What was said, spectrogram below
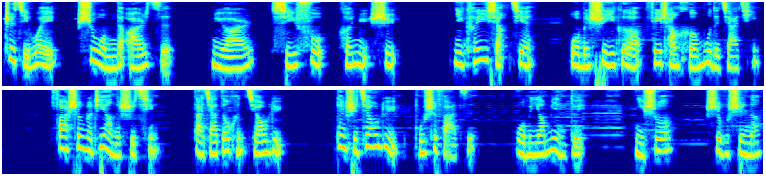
这几位是我们的儿子、女儿、媳妇和女婿。你可以想见，我们是一个非常和睦的家庭。发生了这样的事情，大家都很焦虑，但是焦虑不是法子，我们要面对。你说是不是呢？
